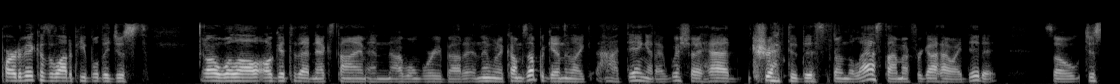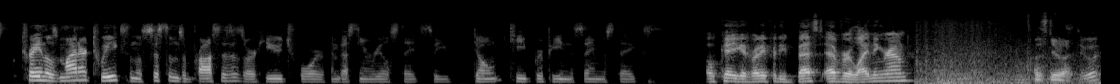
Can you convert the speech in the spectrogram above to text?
part of it because a lot of people they just oh well I'll, I'll get to that next time and i won't worry about it. And then when it comes up again they're like ah dang it i wish i had corrected this from the last time. I forgot how i did it. So just creating those minor tweaks and those systems and processes are huge for investing in real estate so you don't keep repeating the same mistakes. Okay you guys ready for the best ever lightning round? Let's do it. Let's do it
